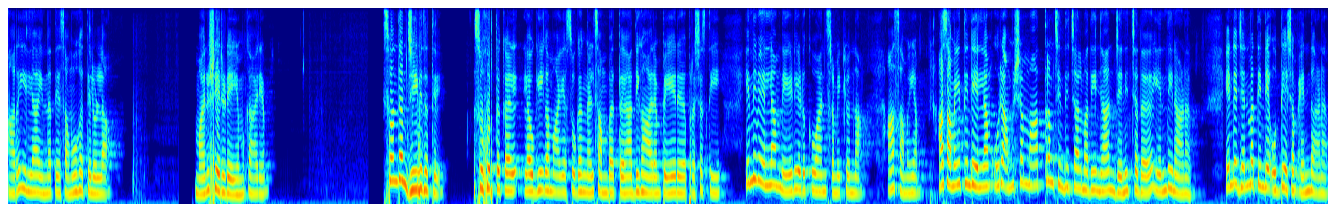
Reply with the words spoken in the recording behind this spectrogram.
അറിയില്ല ഇന്നത്തെ സമൂഹത്തിലുള്ള മനുഷ്യരുടെയും കാര്യം. സ്വന്തം ജീവിതത്തിൽ സുഹൃത്തുക്കൾ ലൗകികമായ സുഖങ്ങൾ സമ്പത്ത് അധികാരം പേര് പ്രശസ്തി എന്നിവയെല്ലാം നേടിയെടുക്കുവാൻ ശ്രമിക്കുന്ന ആ സമയം. ആ സമയത്തിന്റെ എല്ലാം ഒരു അംശം മാത്രം ചിന്തിച്ചാൽ മതി ഞാൻ ജനിച്ചത് എന്തിനാണ്? എന്റെ ജന്മത്തിന്റെ ഉദ്ദേശം എന്താണ്?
